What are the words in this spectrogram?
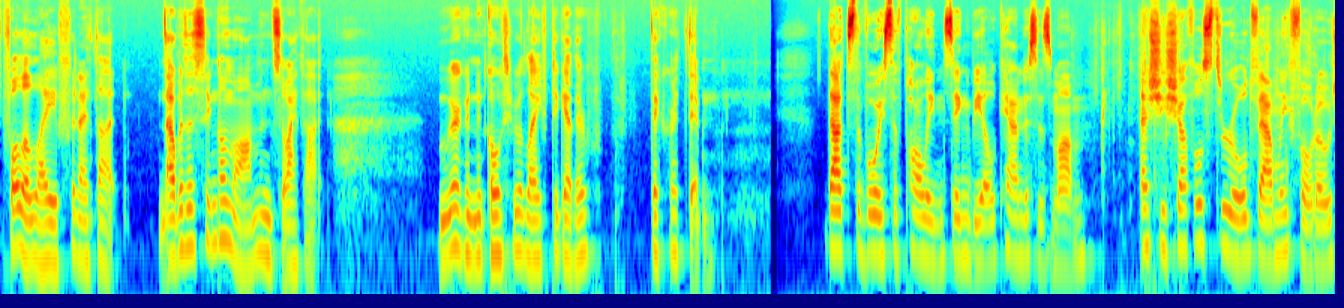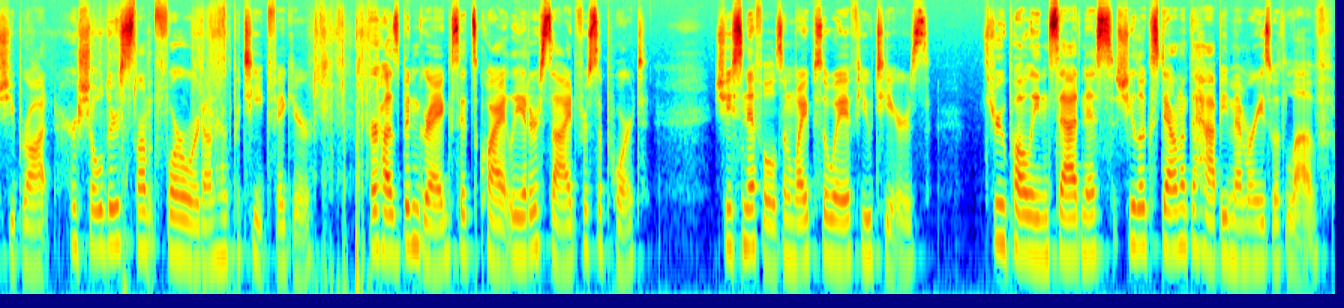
full of life. And I thought, I was a single mom. And so I thought, we're going to go through life together, thick or thin. That's the voice of Pauline Singbeil, Kandice's mom. As she shuffles through old family photos she brought, her shoulders slump forward on her petite figure. Her husband, Greg, sits quietly at her side for support. She sniffles and wipes away a few tears. Through Pauline's sadness, she looks down at the happy memories with love.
